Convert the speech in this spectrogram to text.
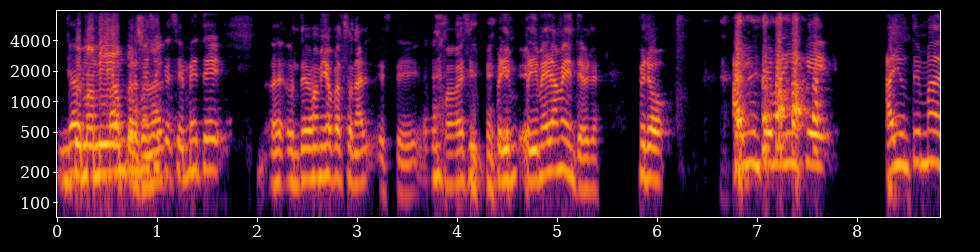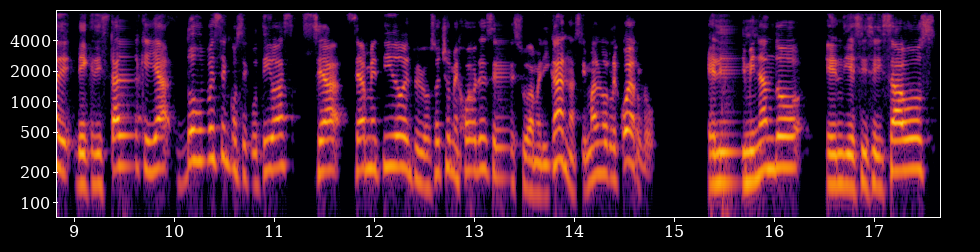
Un ya tema mío personal. que se mete, eh, un tema mío personal, este, voy a decir prim- primeramente, pero hay un tema ahí que, hay un tema de, de Cristal que ya dos veces consecutivas se ha, se ha metido entre los ocho mejores de Sudamericana, si mal no recuerdo, eliminando en 16 avos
